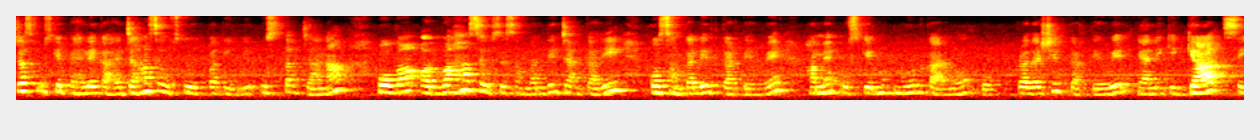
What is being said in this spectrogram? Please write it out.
जस्ट उसके पहले का है, जहाँ से उसकी उत्पत्ति हुई, उस तक जाना होगा और वहाँ से उससे संबंधित जानकारी को संकलित करते हुए हमें उसके मूल कारणों को प्रदर्शित करते हुए, यानी कि ज्ञात से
